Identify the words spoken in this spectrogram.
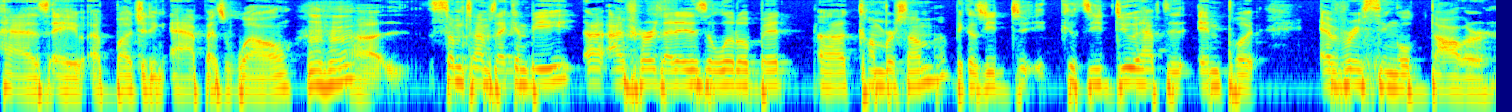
has a, a budgeting app as well. Uh, sometimes that can be. Uh, I've heard that it is a little bit uh, cumbersome because you do because you do have to input every single dollar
